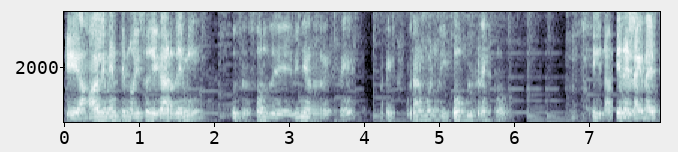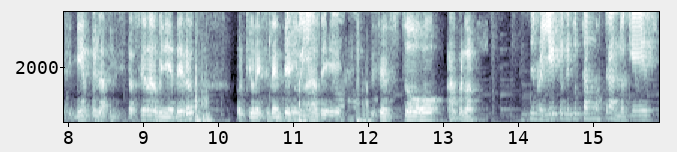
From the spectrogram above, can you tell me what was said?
que amablemente nos hizo llegar Demi, un sensor de viña 3C, espectacular, muy rico, muy fresco y también el agradecimiento y la felicitación a los viñeteros, porque un excelente vino ¿ah? de, de Ah, perdón. Ese proyecto que tú estás mostrando, que es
